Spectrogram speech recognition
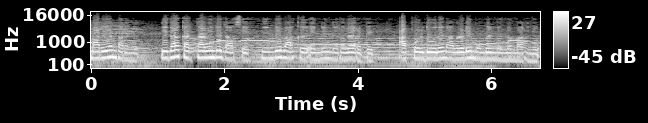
മറിയം പറഞ്ഞു ഇതാ കർത്താവിന്റെ ദാസേ നിന്റെ വാക്ക് എന്നിൽ നിറവേറട്ടെ. അപ്പോൾ ദൂതൻ അവളുടെ മുമ്പിൽ നിന്നും മറഞ്ഞു.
